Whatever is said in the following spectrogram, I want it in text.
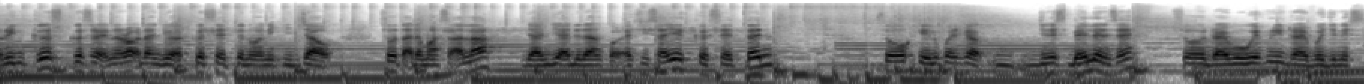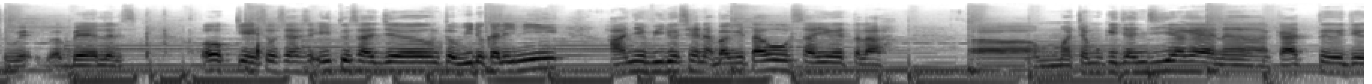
ring curse curse Ragnarok dan juga curse Saturn warna hijau. So tak ada masalah. Janji ada dalam koleksi saya curse Saturn. So ok lupa cakap. Jenis balance eh so driver wave ni driver jenis balance. Ok so saya rasa itu saja untuk video kali ini hanya video saya nak bagi tahu saya telah Uh, macam mungkin janji lah kan. Uh, Kata je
